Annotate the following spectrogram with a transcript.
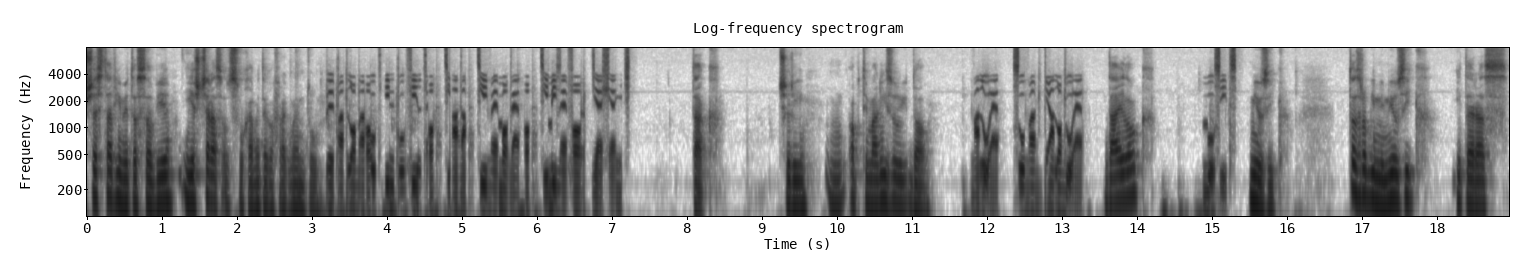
przestawimy to sobie i jeszcze raz odsłuchamy tego fragmentu. Bypass global out input filter opti adaptive mode optimize for 10. Tak, czyli mm, optymalizuj do dialog, Music. music. To zrobimy music i teraz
